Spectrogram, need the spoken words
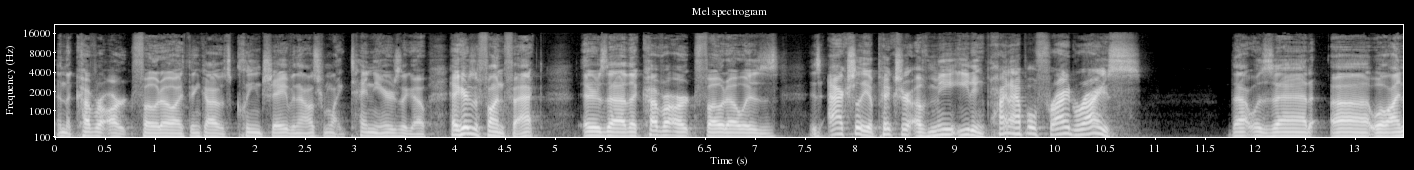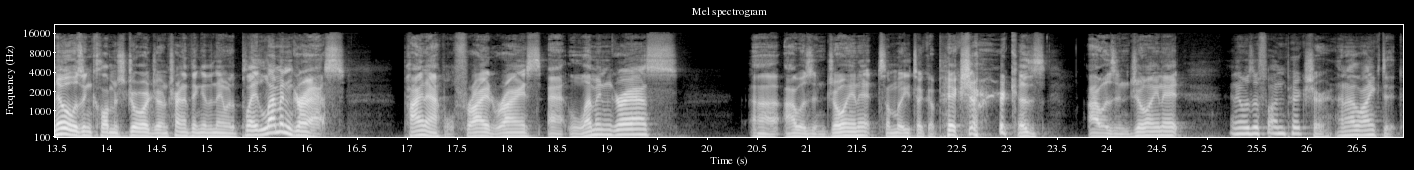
In the cover art photo, I think I was clean shaven. That was from like 10 years ago. Hey, here's a fun fact. There's uh, the cover art photo is is actually a picture of me eating pineapple fried rice. That was at uh, well, I know it was in Columbus, Georgia. I'm trying to think of the name of the place. Lemongrass. Pineapple fried rice at Lemongrass. Uh, I was enjoying it. Somebody took a picture because I was enjoying it, and it was a fun picture, and I liked it.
